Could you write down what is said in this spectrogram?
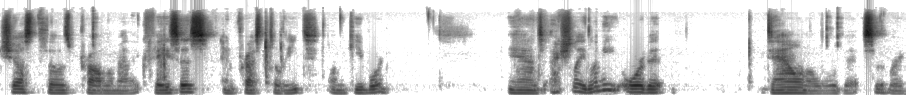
just those problematic faces and press delete on the keyboard. And actually let me orbit down a little bit so that we're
